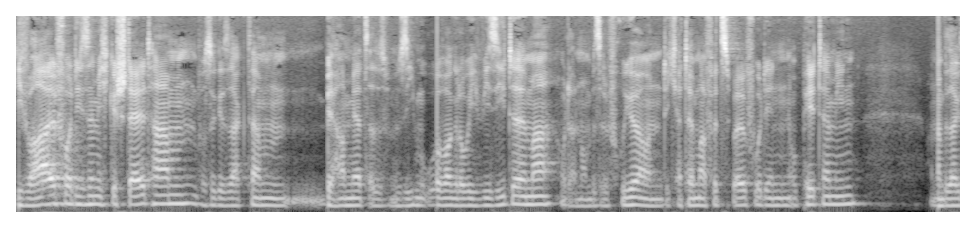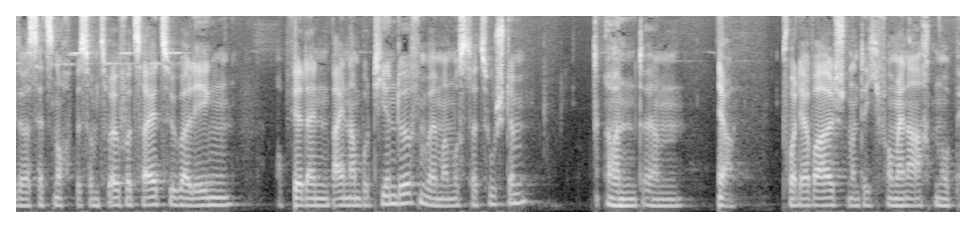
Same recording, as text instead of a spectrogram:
die Wahl, vor die sie mich gestellt haben, wo sie gesagt haben, wir haben jetzt, also 7 Uhr war, glaube ich, Visite immer oder noch ein bisschen früher und ich hatte immer für 12 Uhr den OP-Termin. Und dann gesagt, du hast jetzt noch bis um 12 Uhr Zeit zu überlegen, ob wir dein Bein amputieren dürfen, weil man muss da zustimmen. Und ähm, ja, vor der Wahl stand ich vor meiner achten OP.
